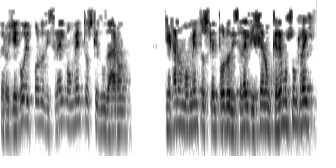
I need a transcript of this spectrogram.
Pero llegó el pueblo de Israel momentos que dudaron. Llegaron momentos que el pueblo de Israel dijeron, queremos un rey.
